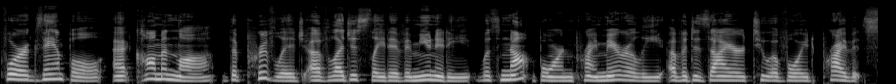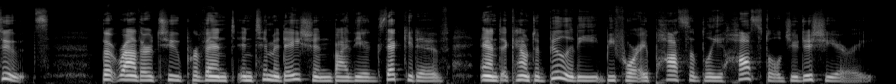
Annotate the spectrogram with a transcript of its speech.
For example, at common law, the privilege of legislative immunity was not born primarily of a desire to avoid private suits, but rather to prevent intimidation by the executive and accountability before a possibly hostile judiciary.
